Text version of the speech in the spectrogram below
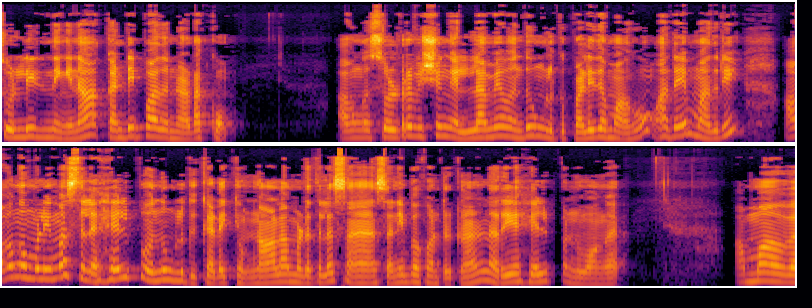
சொல்லியிருந்தீங்கன்னா கண்டிப்பாக அது நடக்கும். அவங்க சொல்கிற விஷயங்கள் எல்லாமே வந்து உங்களுக்கு பலிதமாகும். அதே மாதிரி அவங்க மூலிமா சில ஹெல்ப் வந்து உங்களுக்கு கிடைக்கும். நாலாம் இடத்துல ச சனி பகவான் இருக்கனால நிறைய ஹெல்ப் பண்ணுவாங்க. அம்மா வ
